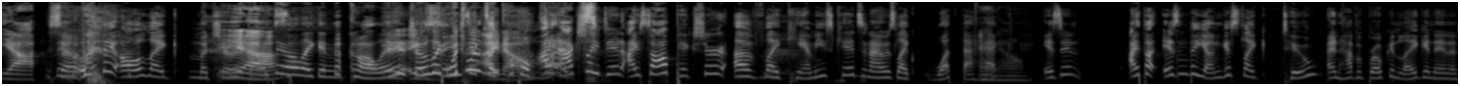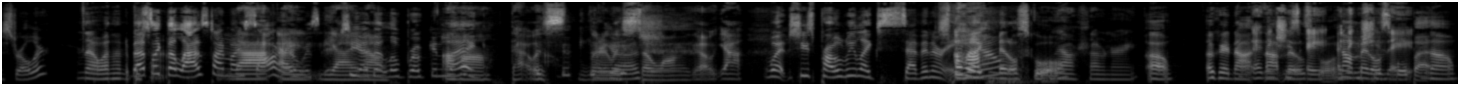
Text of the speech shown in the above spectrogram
yeah, So aren't they all like mature? Yeah. aren't they all like in college? Yeah, I was like, which one's I like a know. couple I actually did. I saw a picture of like Cammy's kids, and I was like, "What the I heck? know. Isn't I thought isn't the youngest like two and have a broken leg and in a stroller? no 100. That's like the last time I saw her. I- was yeah, she I had that little broken Uh-huh. leg. That was Oh literally so long ago. Yeah, What? She's probably like seven or She's eight probably, like now. middle school. yeah, seven or eight. Oh, okay, not I think not she's middle eight. school. I Not think middle she's school, eight. but no.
